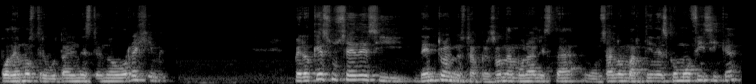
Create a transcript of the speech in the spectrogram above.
Podemos tributar en este nuevo régimen. Pero ¿qué sucede si dentro de nuestra persona moral está Gonzalo Martínez como física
